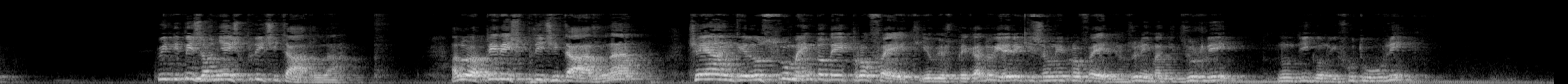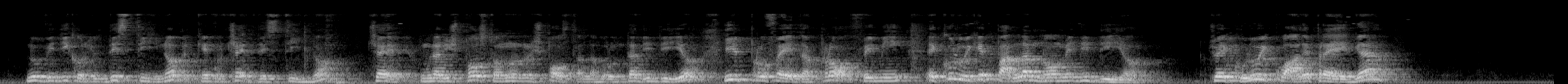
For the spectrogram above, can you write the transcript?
Quindi bisogna esplicitarla. Allora, per esplicitarla c'è anche lo strumento dei profeti. Io vi ho spiegato ieri chi sono i profeti, non sono i maghizzurli, non dicono i futuri, non vi dicono il destino, perché non c'è destino, c'è una risposta o non risposta alla volontà di Dio, il profeta profemi è colui che parla a nome di Dio, cioè colui il quale prega,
